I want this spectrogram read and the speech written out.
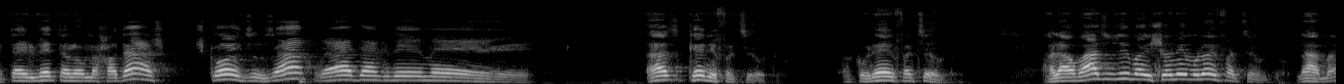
אתה הלווית לו מחדש, שקול זוזך ועד הקדימה. אז כן יפצה אותו. הקונה יפצה אותו. על הארבעה זוזים הראשונים הוא לא יפצה אותו. למה?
